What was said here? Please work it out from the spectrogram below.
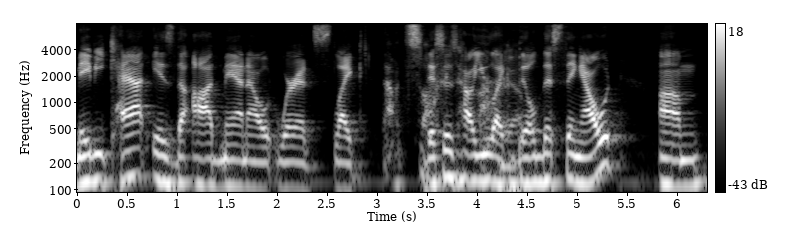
maybe KAT is the odd man out where it's like That would suck. this is how you like Yeah. build this thing out. Um,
